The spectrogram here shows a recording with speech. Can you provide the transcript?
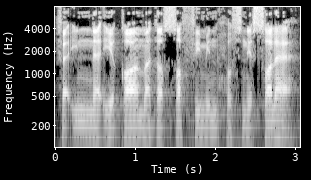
فإن إقامة الصف من حسن الصلاة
